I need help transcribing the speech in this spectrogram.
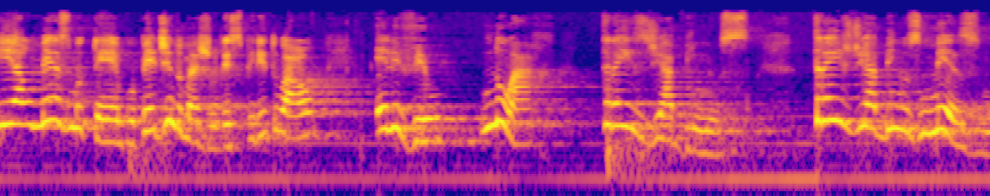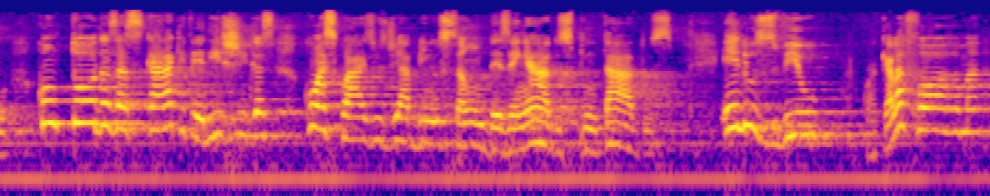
e ao mesmo tempo pedindo uma ajuda espiritual, ele viu no ar três diabinhos. Três diabinhos mesmo, com todas as características com as quais os diabinhos são desenhados, pintados. Ele os viu com aquela forma,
